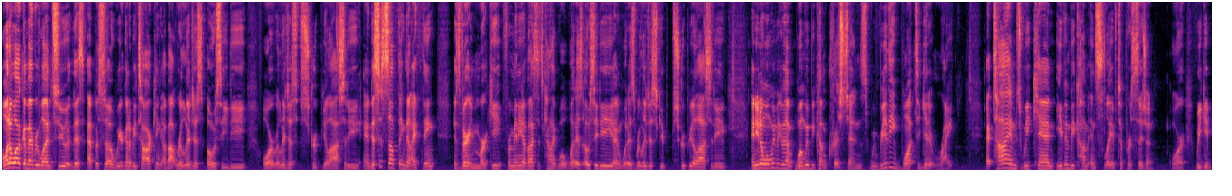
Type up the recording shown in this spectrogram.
I want to welcome everyone to this episode. We're going to be talking about religious OCD or religious scrupulosity. And this is something that I think is very murky for many of us. It's kind of like, well, what is OCD and what is religious scrupulosity? And you know, when we become when we become Christians, we really want to get it right. At times, we can even become enslaved to precision, or we can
